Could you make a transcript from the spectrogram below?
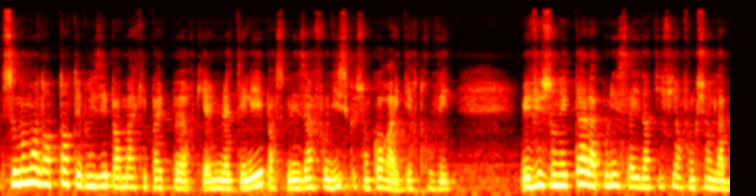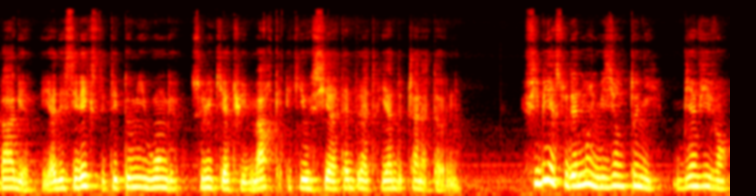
Ce moment d'entente est brisé par Mark et Piper, qui allument la télé parce que les infos disent que son corps a été retrouvé. Mais vu son état, la police l'a identifié en fonction de la bague et a décidé que c'était Tommy Wong, celui qui a tué Mark et qui est aussi à la tête de la triade de Chinatown. Phoebe a soudainement une vision de Tony, bien vivant,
